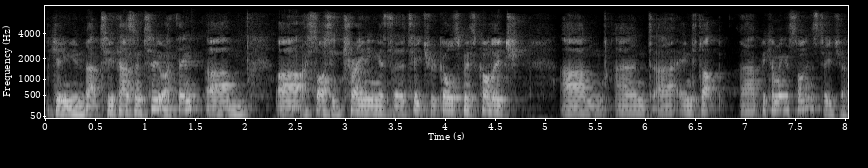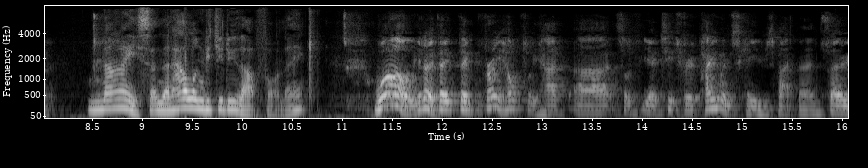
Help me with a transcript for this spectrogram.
beginning in about 2002, I think um, uh, I started training as a teacher at Goldsmiths College um, and ended up becoming a science teacher. Nice. And then how long did you do that for, Nick? Well, you know, they, they very helpfully had uh, sort of you know, teacher repayment schemes back then. So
